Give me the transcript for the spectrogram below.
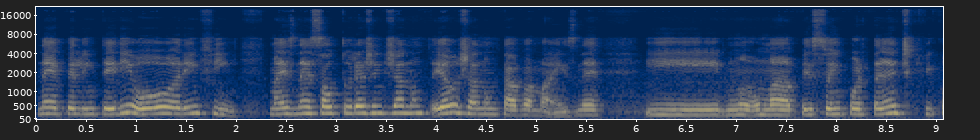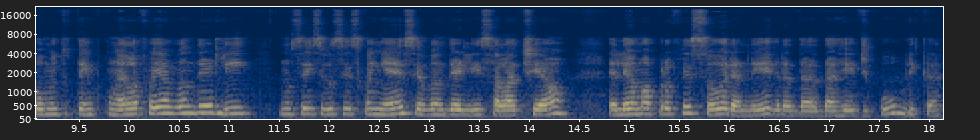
né, pelo interior, enfim. Mas nessa altura a gente já não, eu já não estava mais, né? E uma, pessoa importante que ficou muito tempo com ela foi a Vanderly. Não sei se vocês conhecem a Vanderly Salatiel. Ela é uma professora negra da, da rede pública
